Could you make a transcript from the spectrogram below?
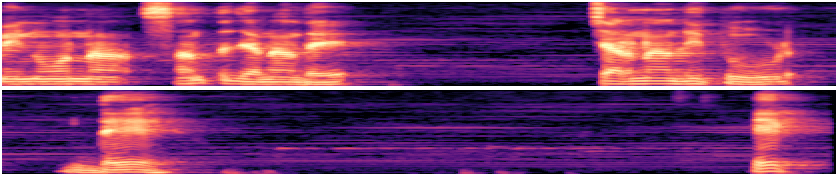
ਮੈਨੂੰ ਉਹਨਾਂ ਸੰਤ ਜਨਾਂ ਦੇ ਚਰਨਾਂ ਦੀ ਧੂੜ ਦੇ। ਇੱਕ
